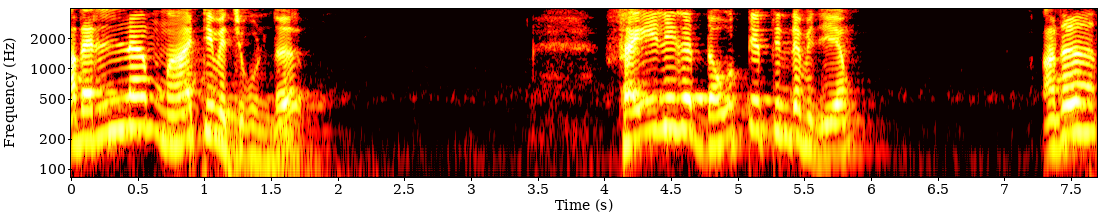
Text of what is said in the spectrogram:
അതെല്ലാം മാറ്റി വെച്ചുകൊണ്ട് സൈനിക ദൗത്യത്തിന്റെ വിജയം അത്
